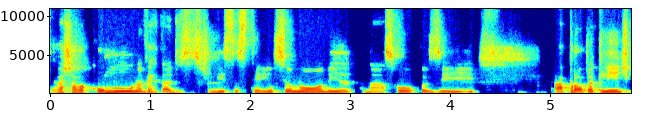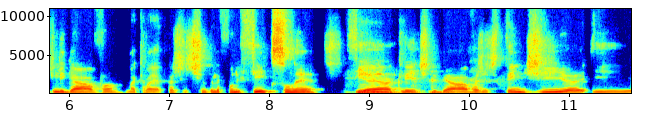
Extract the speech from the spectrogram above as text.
eu achava comum, na verdade, os estilistas terem o seu nome nas roupas. E a própria cliente que ligava, naquela época a gente tinha telefone fixo, né? Sim. E a cliente ligava, a gente atendia, e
